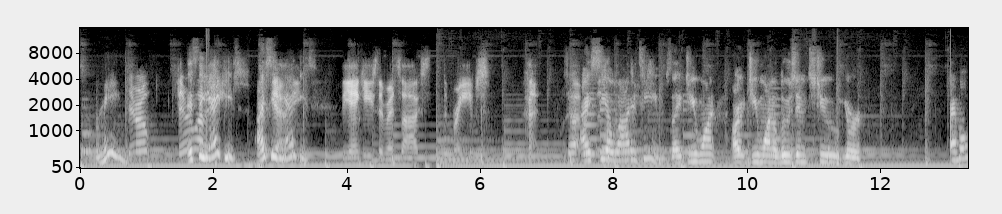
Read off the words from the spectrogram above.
For me, There are there are it's the Yankees. I see Yeah, the the- Yankees. The Yankees, the Red Sox, the Braves. So Uh, I see a lot of teams. Like, do you want, Are do you want to lose him to your rival?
